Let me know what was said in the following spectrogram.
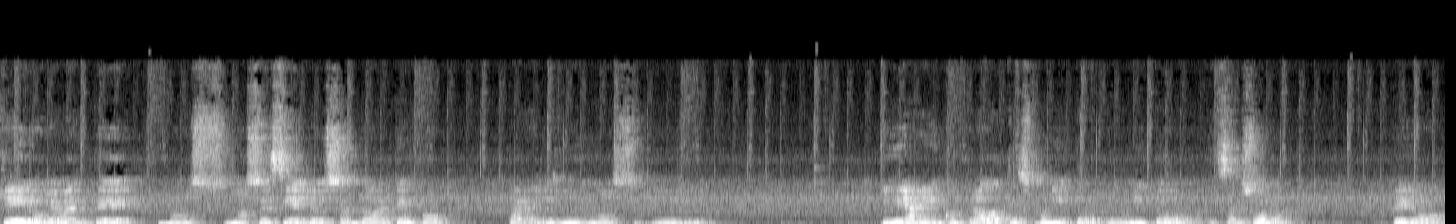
que obviamente no, no sé si ellos han dado el tiempo para ellos mismos y, y han encontrado que es bonito, que es bonito estar solo, pero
